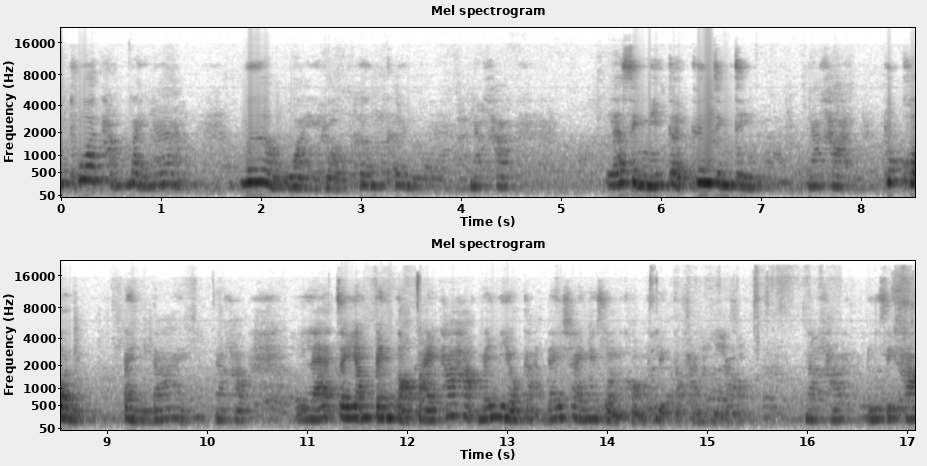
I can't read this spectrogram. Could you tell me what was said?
ำทั่วทั้งใบหน้า เมื่อวัยเราเพิ่มขึ้นนะคะ และสิ่งนี้เกิดขึ้นจริง ๆนะคะ ทุกคนเป็นได้นะคะ และจะยังเป็นต่อไปถ้าหากไม่มีโอกาสได้ใช้ในส่วนของผลิตภัณฑ์ของเรานะคะ ดูสิคะ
